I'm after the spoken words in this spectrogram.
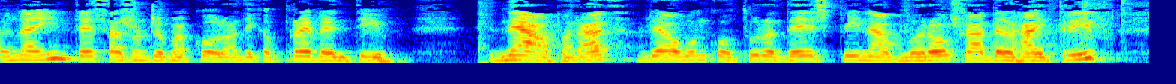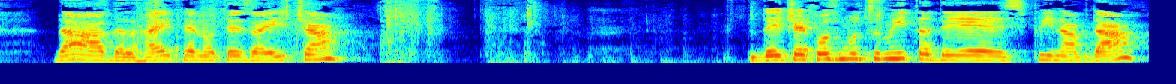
înainte să ajungem acolo, adică preventiv. Neapărat, vreau încă o tură de spin vă rog, Adelheid Trif. Da, Adelheid, te notez aici. Deci ai fost mulțumită de spin da?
